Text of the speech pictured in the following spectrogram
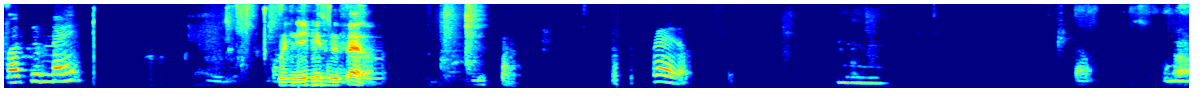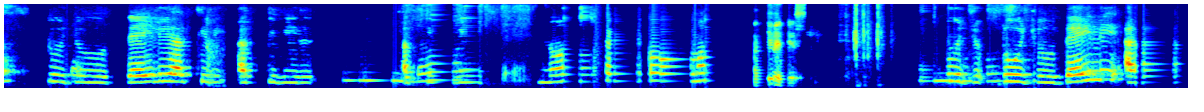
What's your name? My name is Wilfredo. Fredo. To do daily activi activi activi no sé cómo Activities. do you, do you daily ac-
